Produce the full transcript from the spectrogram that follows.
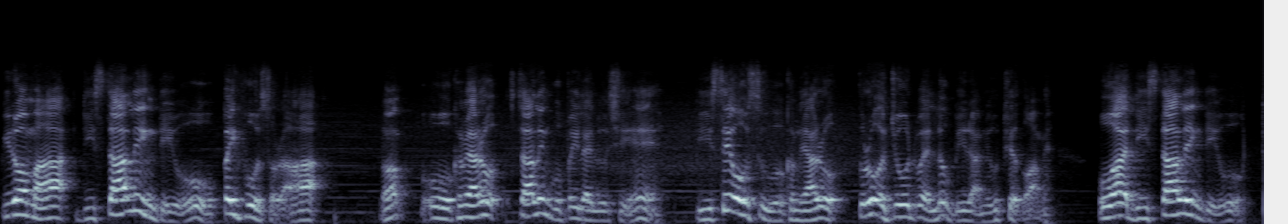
ပြီးတော့မှဒီ Starlink တွေကိုပိတ်ဖို့ဆိုတာเนาะဟိုခင်ဗျားတို့ Starlink ကိုပိတ်လိုက်လို့ရှိရင်ဒီစစ်အုပ်စုကိုခင်ဗျားတို့သူတို့အကျိုးအတွက်လုပ်ပေးတာမျိုးဖြစ်သွားမယ်ဟိုကဒီ Starlink တွေကိုတ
